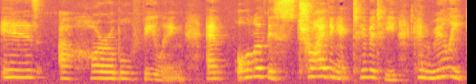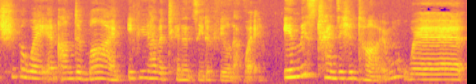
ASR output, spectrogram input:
is a horrible feeling and all of this striving activity can really chip away and undermine if you have a tendency to feel that way. In this transition time where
